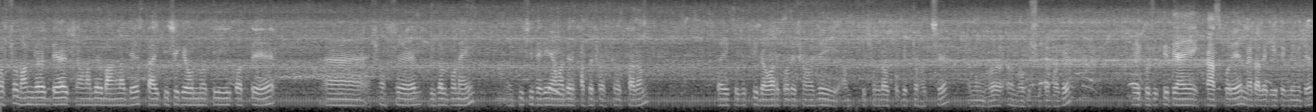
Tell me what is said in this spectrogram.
শস্য ভাণ্ডারের দেশ আমাদের বাংলাদেশ, তাই কৃষিকে উন্নতি করতে শস্যের বিকল্প নেই। কৃষি থেকেই আমাদের খাদ্য শস্য উৎপাদন। তাই প্রযুক্তি ব্যবহার করে সহজেই কৃষকরা উপকৃত হচ্ছে এবং ভবিষ্যতে হবে। এই প্রযুক্তিতে কাজ করে ইটেক লিমিটেড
